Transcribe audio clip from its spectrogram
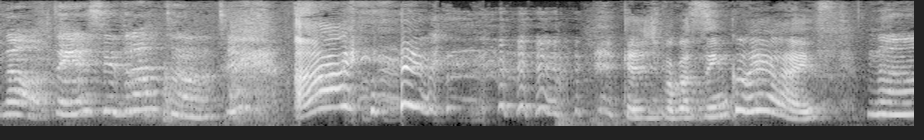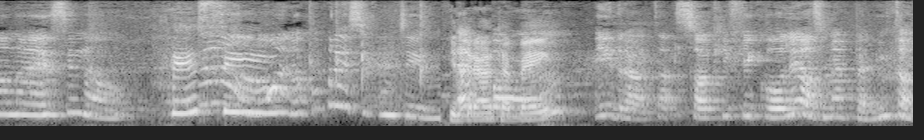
Não, tem esse hidratante. Ai! que a gente pagou 5 reais. Não, não é esse não. É sim. Não, olha, eu comprei esse contigo. Hidrata é bem? Hidrata, só que ficou oleosa minha pele. Então,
